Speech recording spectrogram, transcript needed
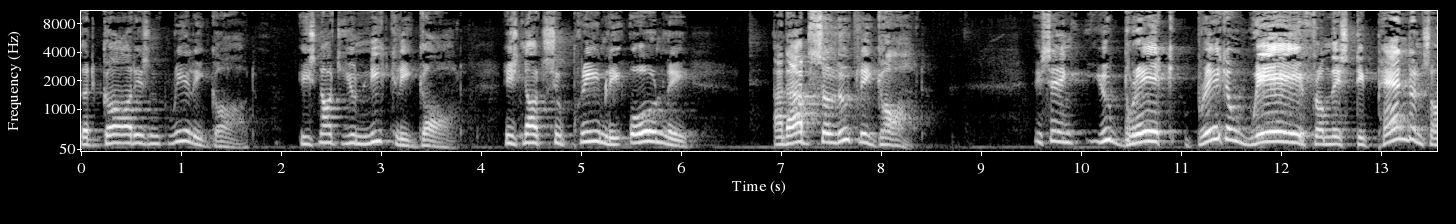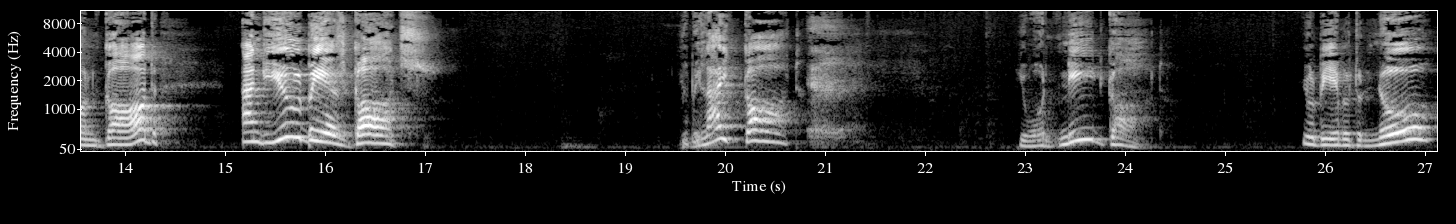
that God isn't really God. He's not uniquely God. He's not supremely, only, and absolutely God. He's saying, you break, break away from this dependence on God, and you'll be as gods. You'll be like God. You won't need God. You'll be able to know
